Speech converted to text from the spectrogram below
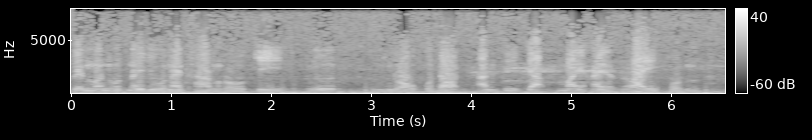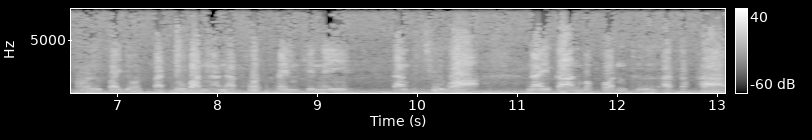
เป็นมนุษย์ในอยู่ในทางโรกีหรือโรกุดอดอันที่จะไม่ให้ไร่ผลหรือประโยชน์ปัจจุบันอนาคตเป็นที่นี้ตั้งชื่อว่า ในการบุคคลถืออัตภาพ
